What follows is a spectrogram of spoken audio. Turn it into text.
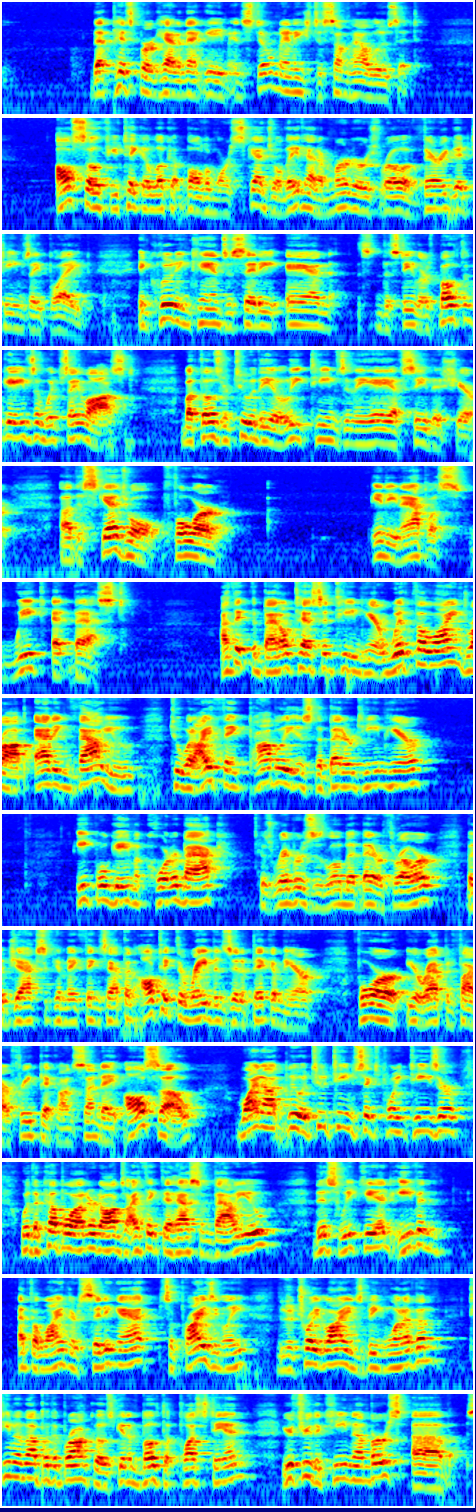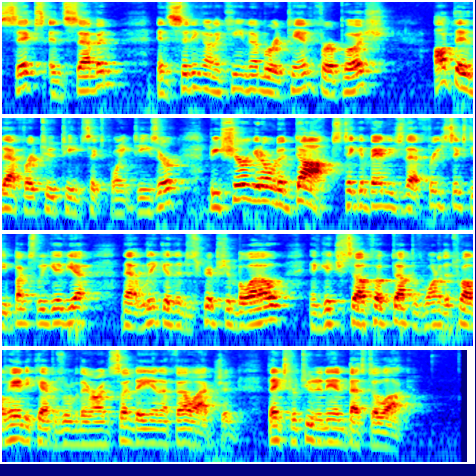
that Pittsburgh had in that game and still managed to somehow lose it. Also, if you take a look at Baltimore's schedule, they've had a murderer's row of very good teams they played, including Kansas City and the Steelers, both the games in which they lost, but those are two of the elite teams in the AFC this year. Uh, the schedule for Indianapolis, weak at best. I think the battle tested team here, with the line drop adding value to what I think probably is the better team here. Equal game at quarterback, because Rivers is a little bit better thrower, but Jackson can make things happen. I'll take the Ravens in a pick 'em here for your rapid fire free pick on Sunday. Also, why not do a two team six point teaser with a couple underdogs I think that has some value this weekend, even at the line they're sitting at. Surprisingly, the Detroit Lions being one of them. Team them up with the Broncos, get them both at plus 10. You're through the key numbers of 6 and 7 and sitting on a key number of 10 for a push. I'll do that for a two team six point teaser. Be sure and get over to Docs. Take advantage of that free 60 bucks we give you. That link in the description below. And get yourself hooked up with one of the 12 handicappers over there on Sunday NFL action. Thanks for tuning in. Best of luck.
